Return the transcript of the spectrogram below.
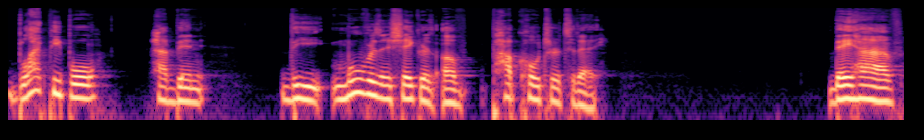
black people have been the movers and shakers of pop culture today. They have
